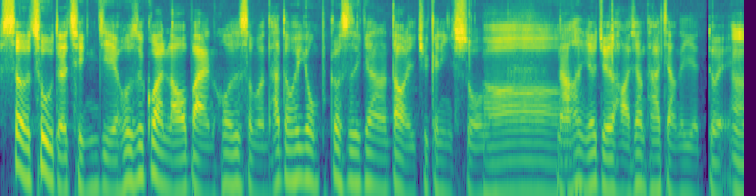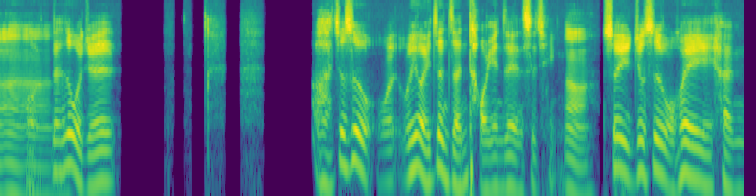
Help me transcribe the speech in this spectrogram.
社畜的情节，或是惯老板，或者什么，他都会用各式各样的道理去跟你说，哦，然后你就觉得好像他讲的也对，嗯嗯嗯，但是我觉得啊，就是我我有一阵子很讨厌这件事情，嗯，所以就是我会很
